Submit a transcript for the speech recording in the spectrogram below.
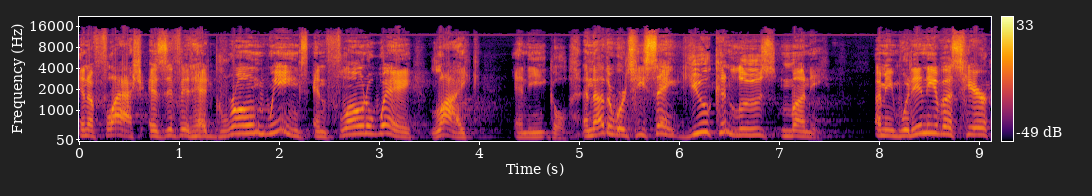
in a flash as if it had grown wings and flown away like an eagle. In other words, he's saying you can lose money. I mean, would any of us here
